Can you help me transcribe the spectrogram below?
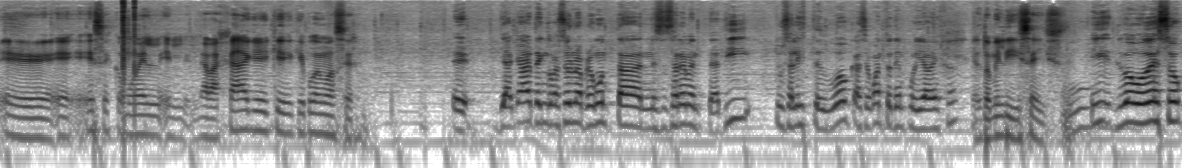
Eh, eh, esa es como el- el- la bajada que, que- que podemos hacer. Eh, y acá tengo que hacer una pregunta necesariamente a ti. Tú saliste de Duoc hace cuánto tiempo ya, Benja? El 2016. Y luego de eso,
